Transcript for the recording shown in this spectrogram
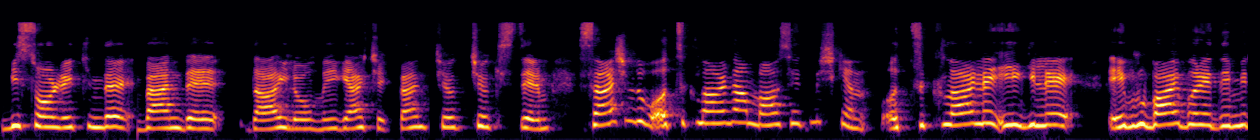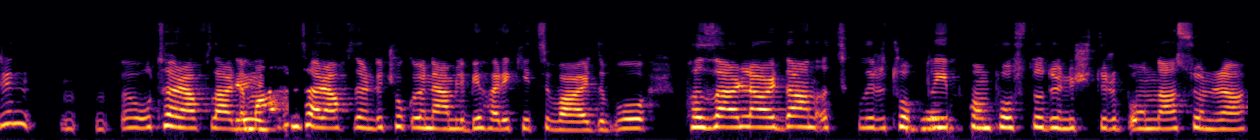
bir sonrakinde ben de dahil olmayı gerçekten çok çok isterim. Sen şimdi bu atıklardan bahsetmişken atıklarla ilgili Ebru Baybare Demir'in e, o taraflarda, Evet. Mardin taraflarında çok önemli bir hareketi vardı. Bu pazarlardan atıkları toplayıp komposta dönüştürüp ondan sonra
